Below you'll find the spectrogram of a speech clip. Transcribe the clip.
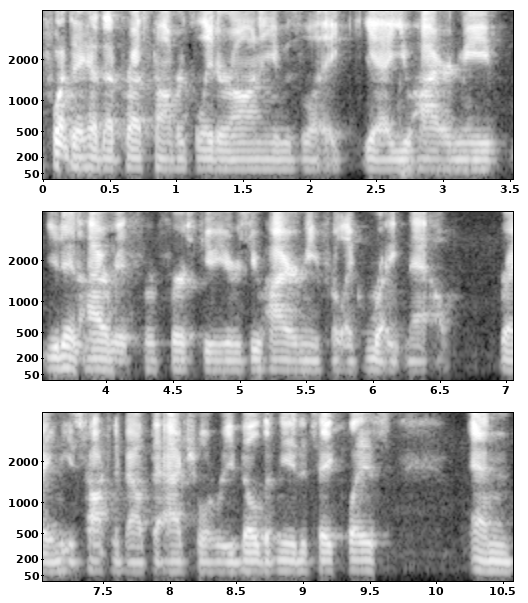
Fuente had that press conference later on, and he was like, "Yeah, you hired me. You didn't hire me for the first few years. You hired me for like right now, right?" And he's talking about the actual rebuild that needed to take place, and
